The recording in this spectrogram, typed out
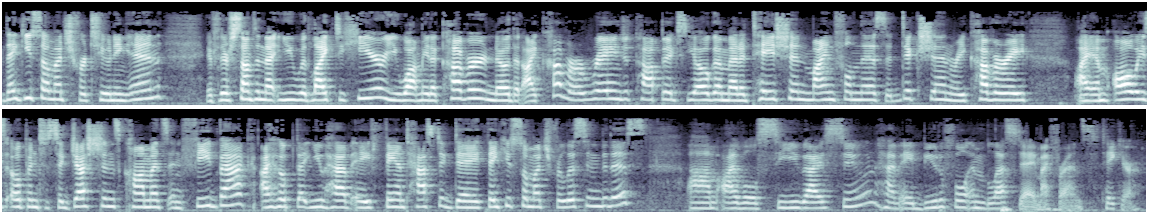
Thank you so much for tuning in. If there's something that you would like to hear, you want me to cover, know that I cover a range of topics yoga, meditation, mindfulness, addiction, recovery I am always open to suggestions, comments, and feedback. I hope that you have a fantastic day. Thank you so much for listening to this. Um, I will see you guys soon. Have a beautiful and blessed day, my friends. Take care.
